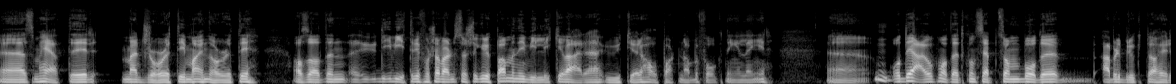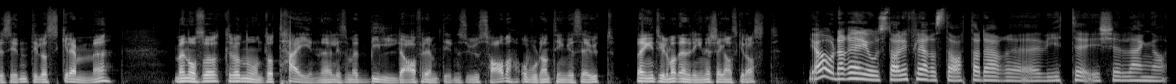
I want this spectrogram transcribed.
eh, som heter majority minority. Altså at den, De hvite vil fortsatt være den største gruppa, men de vil ikke være, utgjøre halvparten av befolkningen lenger. Eh, mm. Og det er jo på en måte et konsept som både er blitt brukt av høyresiden til å skremme, men også til noen til å tegne liksom, et bilde av fremtidens USA da, og hvordan ting vil se ut. Det er ingen tvil om at endringene skjer ganske raskt. Ja, og det er jo stadig flere stater der uh, hvite ikke lenger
